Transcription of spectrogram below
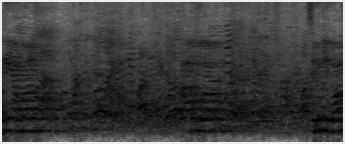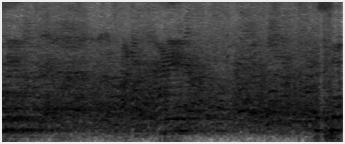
పగటి అమ్మాలి ఆరుముఖం సిమిలి వాసి రాణి పుష్పం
